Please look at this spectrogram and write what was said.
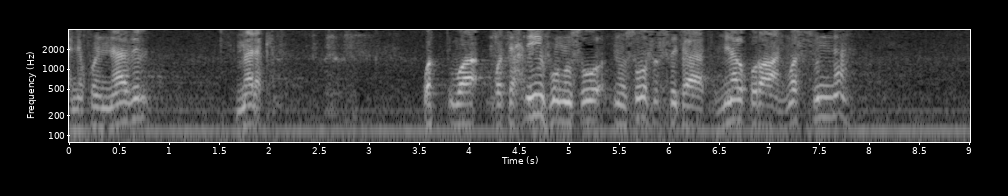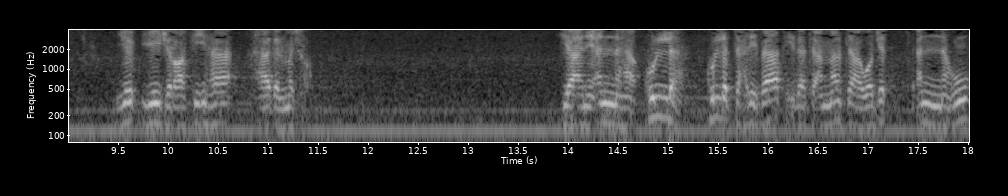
أن يكون النازل ملكا. وتحريف نصوص الصفات من القرآن والسنة يجرى فيها هذا المجرى. يعني أنها كلها كل التحريفات إذا تأملتها وجدت أنه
